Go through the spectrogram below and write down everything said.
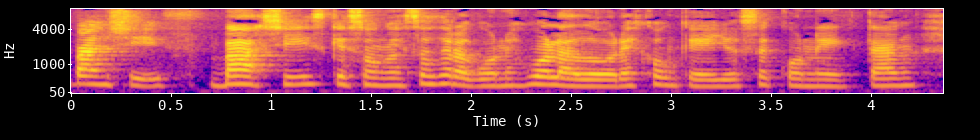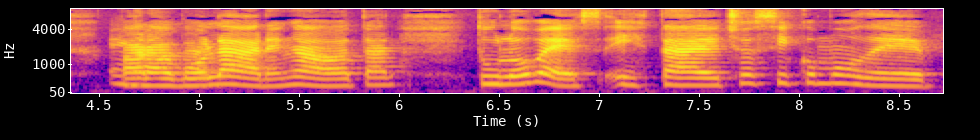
Banshees. Banshees, que son esos dragones voladores con que ellos se conectan En para Avatar. volar en Avatar. Tú lo ves, y está hecho así como de,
